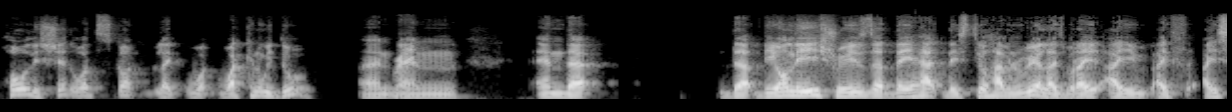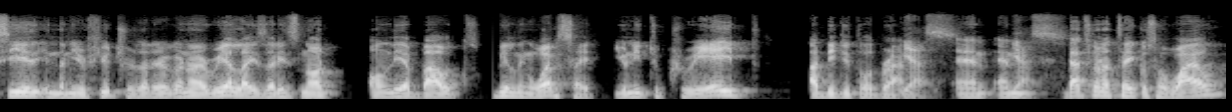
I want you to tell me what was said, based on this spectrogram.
holy shit, what's got like what what can we do? And Right. and and that the the only issue is that they had they still haven't realized but I, I i th- i see it in the near future that they're to realize that it's not only about building a website you need to create a digital brand yes. and and yes. that's to take us a while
